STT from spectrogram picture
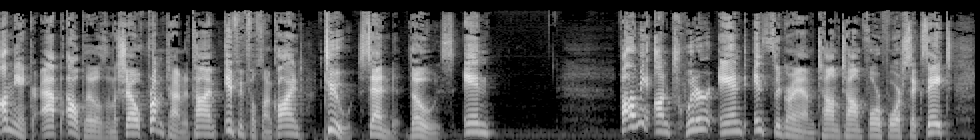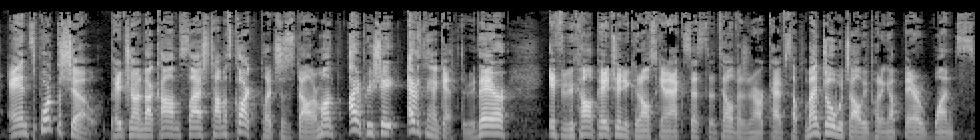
on the Anchor app. I'll play those on the show from time to time if you feel so inclined to send those in. Follow me on Twitter and Instagram, TomTom4468, and support the show. Patreon.com slash Thomas Clark. Pledge just a dollar a month. I appreciate everything I get through there. If you become a patron, you can also get access to the Television Archive Supplemental, which I'll be putting up there once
